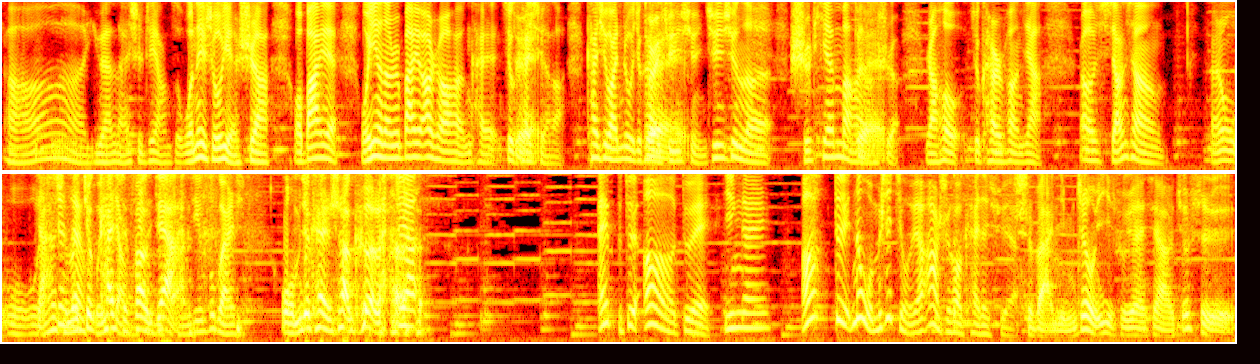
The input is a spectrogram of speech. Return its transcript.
啊，原来是这样子。我那时候也是啊，我八月，我印象当中八月二十号好像开就开学了，开学完之后就开始军训，军训了十天吧，好像是，然后就开始放假。然后想想，反正我我现在就开始放假曾经不管是 我们就开始上课了。对呀、哎，不对哦，对，应该啊，对，那我们是九月二十号开的学，是吧？你们这种艺术院校就是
